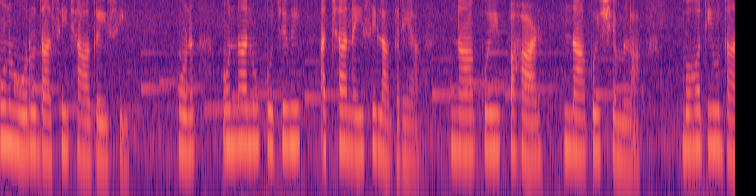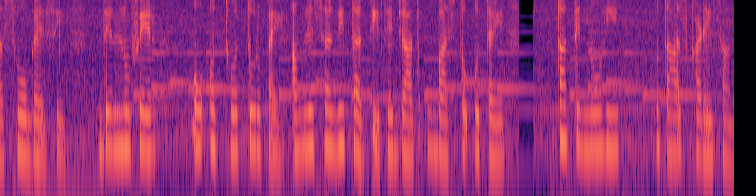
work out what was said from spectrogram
ਹੁਣ ਹੋਰ ਉਦਾਸੀ ਛਾ ਗਈ ਸੀ। ਹੁਣ ਉਹਨਾਂ ਨੂੰ ਕੁਝ ਵੀ ਅੱਛਾ ਨਹੀਂ ਸੀ ਲੱਗ ਰਿਹਾ। ਨਾ ਕੋਈ ਪਹਾੜ, ਨਾ ਕੋਈ ਸ਼ਿਮਲਾ। ਬਹੁਤ ਹੀ ਉਦਾਸ ਹੋ ਗਏ ਸੀ। ਦਿਲ ਨੂੰ ਫਿਰ ਉਹ ਉੱਥੋਂ ਤੁਰ ਪਏ। ਅੰਮ੍ਰਿਤਸਰ ਦੀ ਧਰਤੀ ਤੇ ਜਦ ਉਹ ਬੱਸ ਤੋਂ ਉਤਰੇ ਤਾਂ ਤਿੰਨੋਂ ਹੀ ਉਦਾਸ ਖੜੇ ਸਨ।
